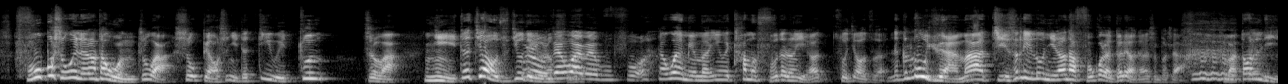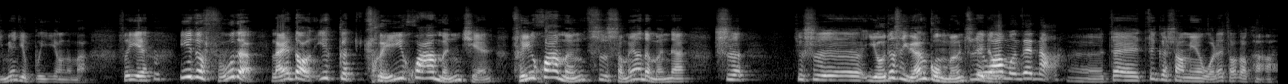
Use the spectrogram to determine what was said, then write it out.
扶不是为了让他稳住啊，是表示你的地位尊，知道吧？你的轿子就得有人扶。在外面不扶？在外面嘛，因为他们扶的人也要坐轿子，那个路远嘛，几十里路，你让他扶过来得了的，是不是？是吧？到了里面就不一样了嘛。所以一直扶的来到一个垂花门前，垂花门是什么样的门呢？是就是有的是圆拱门之类水花的。门在哪？呃，在这个上面我来找找看啊。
